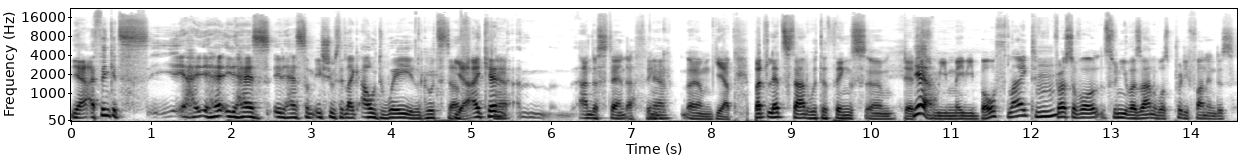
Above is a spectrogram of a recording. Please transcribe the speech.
yeah, I think it's it has it has some issues that like outweigh the good stuff. Yeah, I can Yeah. um, understand, I think. Yeah. Um, yeah. But let's start with the things um, that Yeah. Mm-hmm. we maybe both liked. First of all, Sreenivasan was pretty fun in this.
